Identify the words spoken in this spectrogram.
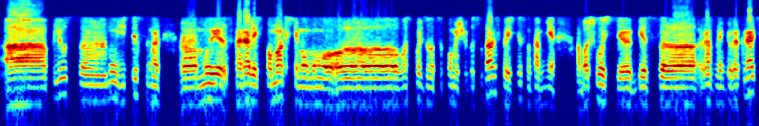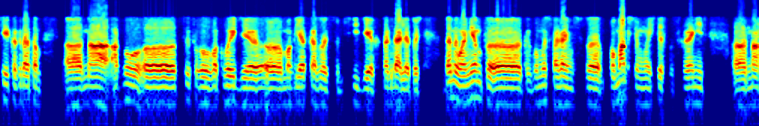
А, плюс, э, ну, естественно, э, мы старались по максимуму э, воспользоваться помощью государства. Естественно, там не обошлось э, без э, разной бюрократии, когда там э, на одну э, цифру в Акведе э, могли отказывать в субсидиях и так далее. То есть в данный момент э, как бы мы стараемся по максимуму, естественно, сохранить Э, наш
